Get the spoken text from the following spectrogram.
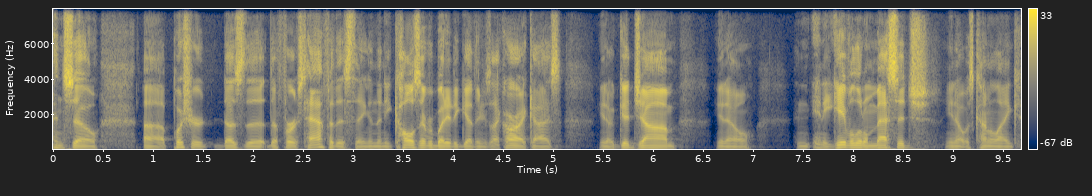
And so uh, Pusher does the the first half of this thing, and then he calls everybody together. And he's like, "All right, guys, you know, good job, you know." And, and he gave a little message. You know, it was kind of like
